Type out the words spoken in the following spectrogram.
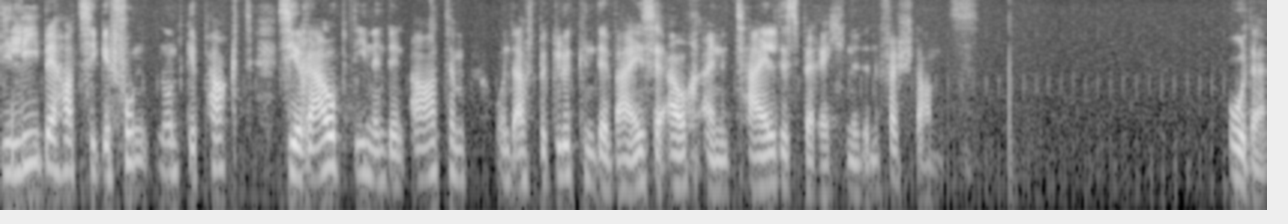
Die Liebe hat sie gefunden und gepackt. Sie raubt ihnen den Atem und auf beglückende Weise auch einen Teil des berechnenden Verstands. Oder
